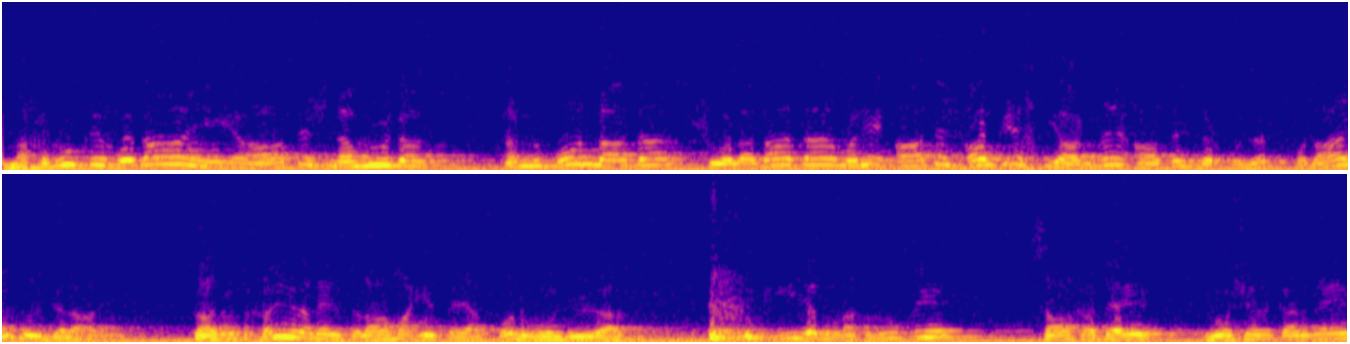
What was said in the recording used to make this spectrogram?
مخلوق خدا ہے آتش نمرود ہم بون داتا شولہ داتا، ولی آتش او کے اختیار میں، آتش در قدرت خدا ذل جلال تو حضرت خلیل علیہ السلام یہ تیقن موجود ہے۔ ایک مخلوق ساخت روشن کر دے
